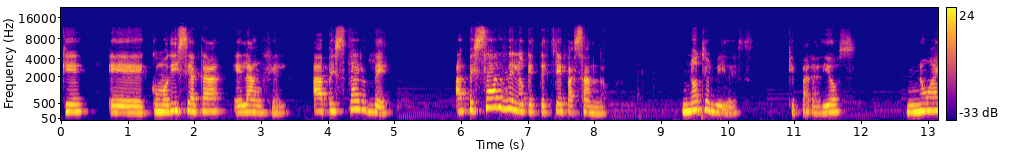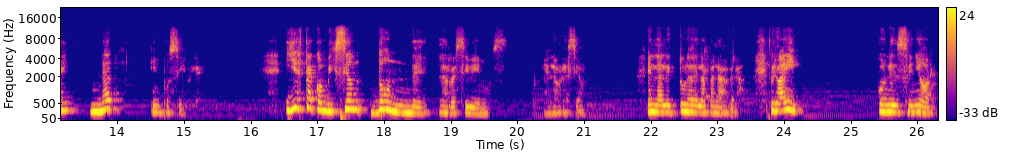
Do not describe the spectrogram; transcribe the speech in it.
que, eh, como dice acá el ángel, a pesar de, a pesar de lo que te esté pasando, no te olvides que para Dios no hay nada imposible. Y esta convicción, ¿dónde la recibimos? En la oración, en la lectura de la palabra. Pero ahí, con el Señor,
